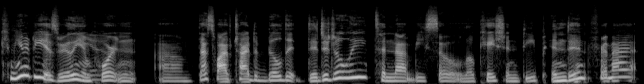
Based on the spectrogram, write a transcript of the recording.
community is really important. Yeah. Um, that's why I've tried to build it digitally to not be so location dependent for that.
